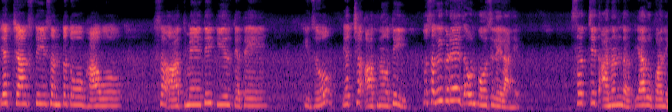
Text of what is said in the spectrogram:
यच्चास्ति संततो भाव स आत्मेती कीर्त्यते. की जो यच्छ आपनोती तो सगळीकडे जाऊन पोहोचलेला आहे. सच्चित आनंद या रूपाने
